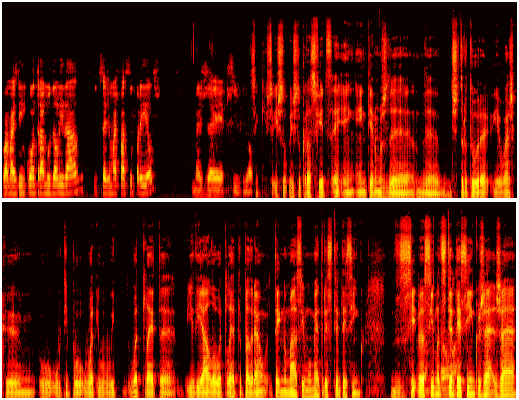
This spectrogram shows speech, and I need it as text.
vá mais de encontro à modalidade e que seja mais fácil para eles, mas é possível. Sim, isto, isto, isto o CrossFit, em, em termos de, de, de, estrutura, eu acho que o, o tipo o, o, o, atleta ideal ou o atleta padrão tem no máximo 1,75m. De, acima de 75 já, já,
